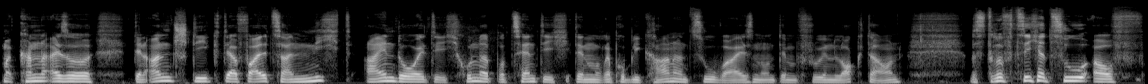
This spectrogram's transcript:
Man kann also den Anstieg der Fallzahlen nicht eindeutig, hundertprozentig den Republikanern zuweisen und dem frühen Lockdown. Das trifft sicher zu auf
